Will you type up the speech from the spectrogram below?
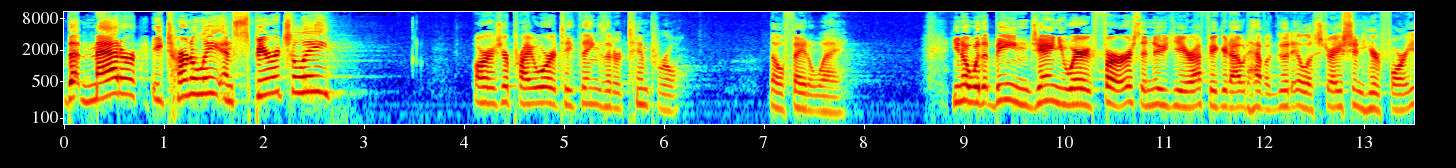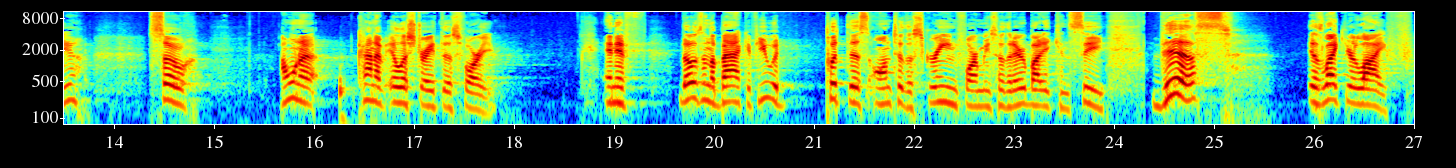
that matter eternally and spiritually? Or is your priority things that are temporal that will fade away? You know, with it being January 1st, a new year, I figured I would have a good illustration here for you. So I want to kind of illustrate this for you. And if those in the back, if you would put this onto the screen for me so that everybody can see. This is like your life.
